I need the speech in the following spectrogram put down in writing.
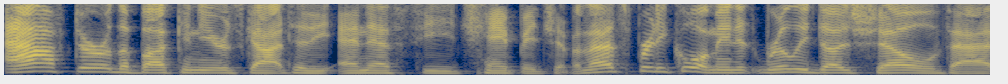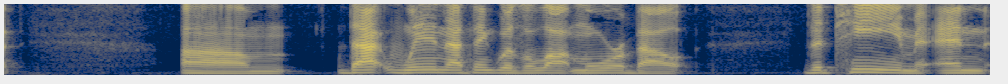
after the Buccaneers got to the NFC Championship, and that's pretty cool. I mean, it really does show that um, that win, I think, was a lot more about the team and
